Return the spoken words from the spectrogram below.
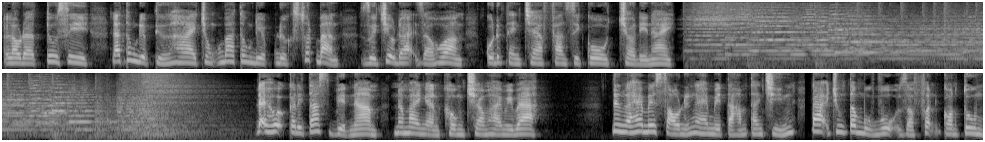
Laudato Si là thông điệp thứ hai trong ba thông điệp được xuất bản dưới triều đại giáo hoàng của Đức Thánh Cha Francisco cho đến nay. Đại hội Caritas Việt Nam năm 2023 từ ngày 26 đến ngày 28 tháng 9, tại Trung tâm Mục vụ Giáo phận Con Tum,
